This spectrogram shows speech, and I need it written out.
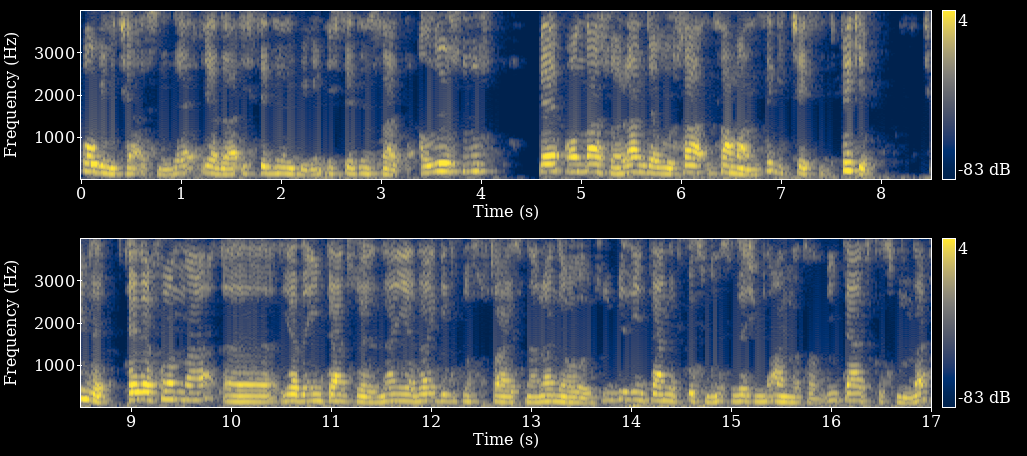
o gün içerisinde ya da istediğiniz bir gün, istediğiniz saatte alıyorsunuz ve ondan sonra randevu zamanınızda gideceksiniz. Peki Şimdi telefonla e, ya da internet üzerinden ya da gidip nüfus dairesinden randevu alıyorsunuz. Biz internet kısmını size şimdi anlatalım. İnternet kısmında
